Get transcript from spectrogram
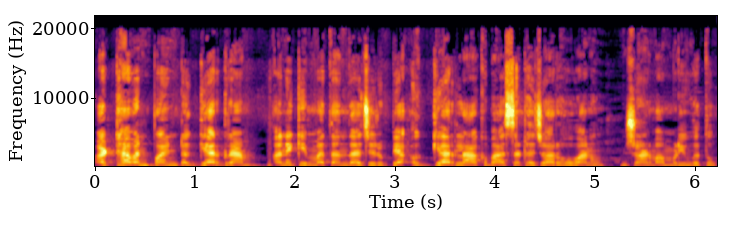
અઠ્ઠાવન પોઈન્ટ અગિયાર ગ્રામ અને કિંમત અંદાજે રૂપિયા અગિયાર લાખ બાસઠ હજાર હોવાનું જાણવા મળ્યું હતું.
